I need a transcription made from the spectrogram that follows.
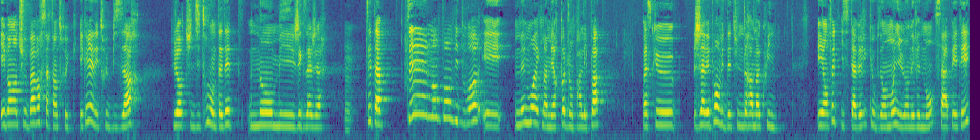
et ben, tu veux pas voir certains trucs. Et quand il y a des trucs bizarres, genre, tu te dis trop dans ta tête, non, mais j'exagère. Mm. Tu sais, t'as tellement pas envie de voir, et même moi, avec ma meilleure pote, j'en parlais pas, parce que j'avais pas envie d'être une drama queen. Et en fait, il s'est avéré qu'au bout d'un moment, il y a eu un événement, ça a pété.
